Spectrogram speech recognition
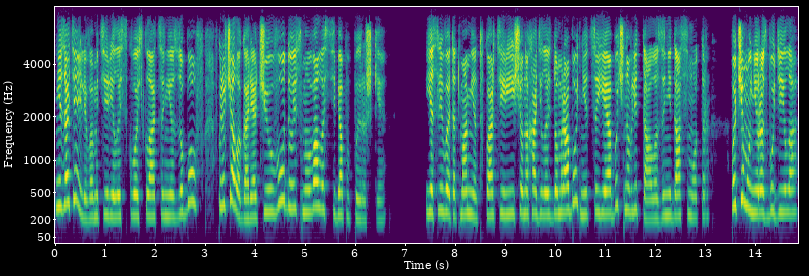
незатейливо материлась сквозь клацанье зубов, включала горячую воду и смывала с себя пупырышки. Если в этот момент в квартире еще находилась домработница, ей обычно влетала за недосмотр. Почему не разбудила?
